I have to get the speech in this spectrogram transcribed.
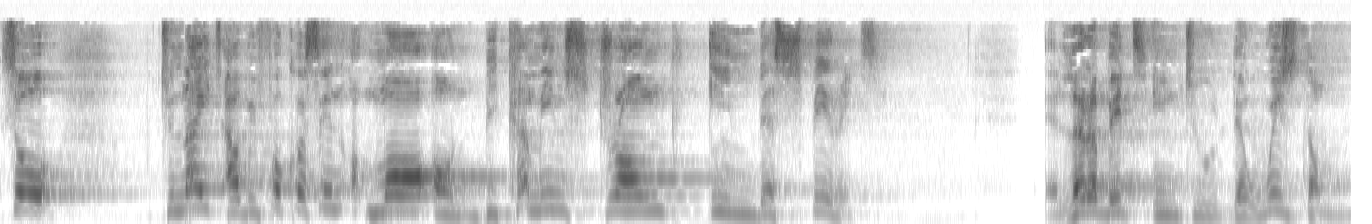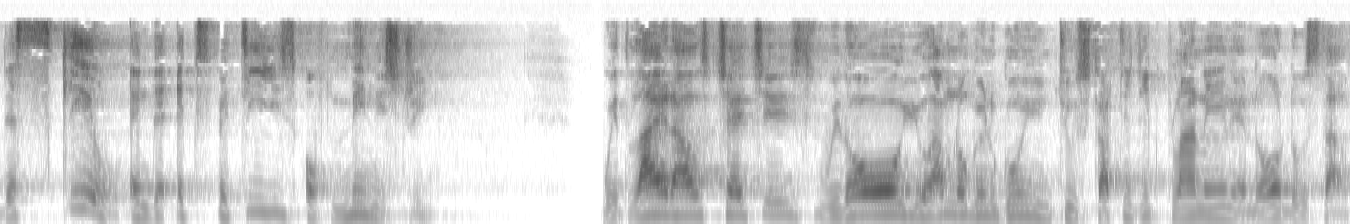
So tonight I'll be focusing more on becoming strong in the spirit. A little bit into the wisdom, the skill, and the expertise of ministry. With lighthouse churches, with all your, I'm not going to go into strategic planning and all those stuff.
